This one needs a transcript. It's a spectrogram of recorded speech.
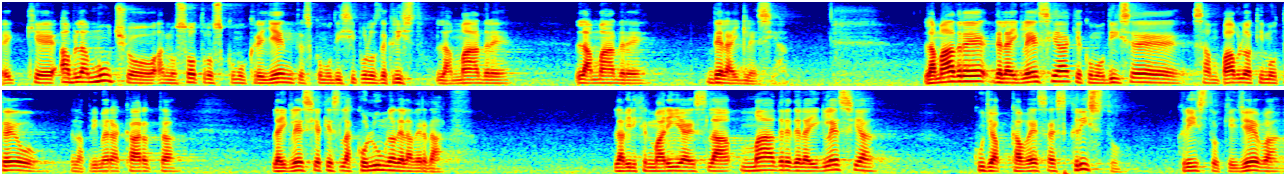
eh, que habla mucho a nosotros como creyentes, como discípulos de Cristo, la madre, la madre de la iglesia. La madre de la iglesia que como dice San Pablo a Timoteo en la primera carta, la iglesia que es la columna de la verdad. La Virgen María es la madre de la iglesia cuya cabeza es Cristo, Cristo que lleva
